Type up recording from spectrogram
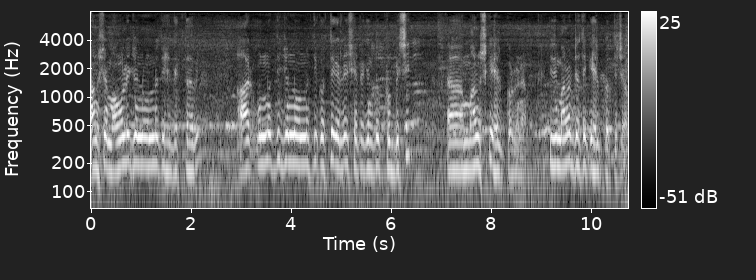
মানুষের মঙ্গলের জন্য উন্নতি দেখতে হবে আর উন্নতির জন্য উন্নতি করতে গেলে সেটা কিন্তু খুব বেশি মানুষকে হেল্প করবে না। যদি মানব জাতিকে হেল্প করতে চাও,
